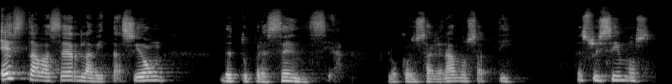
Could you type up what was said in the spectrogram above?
esta va a ser la habitación de tu presencia. Lo consagramos a ti. Eso hicimos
